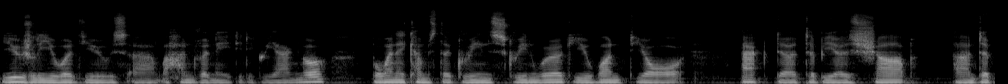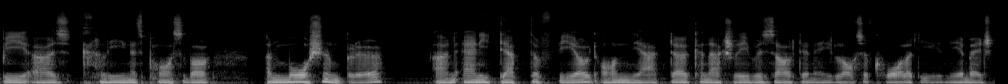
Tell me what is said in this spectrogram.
Usually you would use um, 180 degree angle but when it comes to green screen work you want your actor to be as sharp and to be as clean as possible and motion blur and any depth of field on the actor can actually result in a loss of quality in the image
